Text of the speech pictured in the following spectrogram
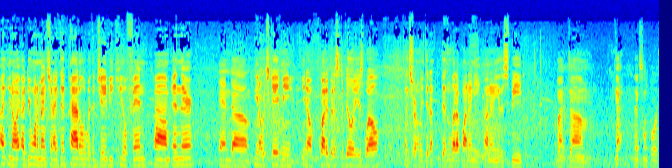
I, you know, I, I do want to mention I did paddle it with a JB keel fin um, in there, and um, you know, which gave me you know quite a bit of stability as well, and certainly didn't didn't let up on any on any of the speed. But um, yeah, excellent board.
